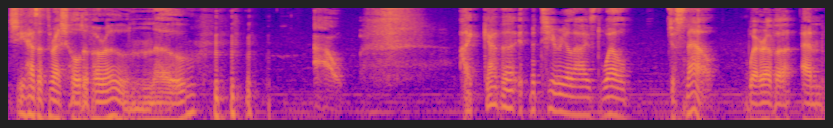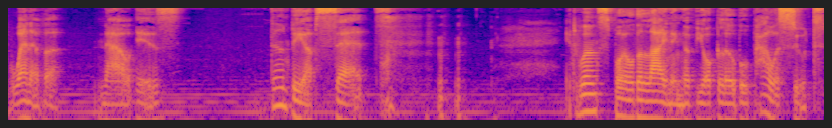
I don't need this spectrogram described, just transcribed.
She has a threshold of her own, no? Ow. I gather it materialized, well, just now, wherever and whenever now is. Don't be upset. it won't spoil the lining of your global power suit.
